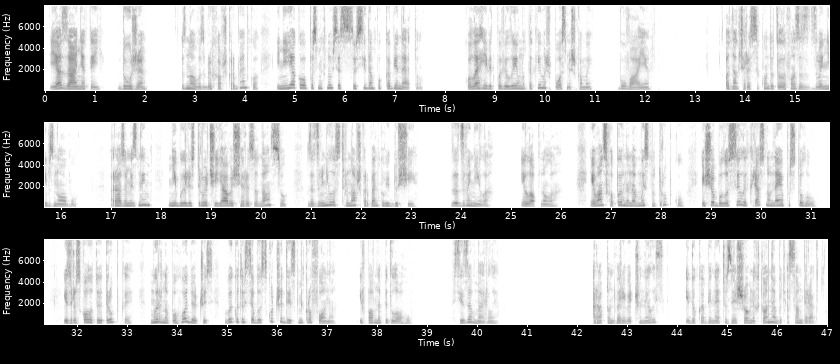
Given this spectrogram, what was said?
Я зайнятий, дуже, знову збрехав Шкарбенко і ніяково посміхнувся з сусідам по кабінету. Колеги відповіли йому такими ж посмішками буває. Однак через секунду телефон задзвенів знову. Разом із ним, ніби ілюструючи явище резонансу, задзвеніла струна в Шкарбенковій душі. Задзвеніла і лопнула. Іван схопив ненавмисну трубку і, що було сили, хряснув нею по столу. Із розколотої трубки, мирно погодуючись, викотився блискучий диск мікрофона і впав на підлогу. Всі завмерли. Раптом двері відчинились, і до кабінету зайшов не хто небудь, а сам директор.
